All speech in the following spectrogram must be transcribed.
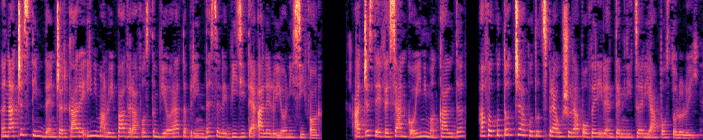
În acest timp de încercare, inima lui Pavel a fost înviorată prin desele vizite ale lui Ionisifor. Acest efesean cu o inimă caldă a făcut tot ce a putut spre a ușura poverile întemnițării apostolului.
